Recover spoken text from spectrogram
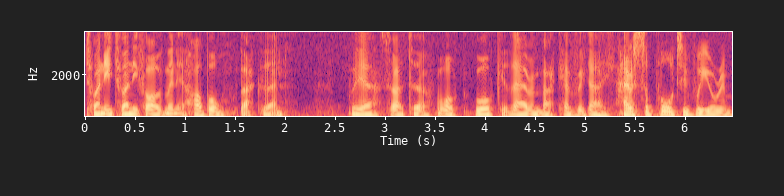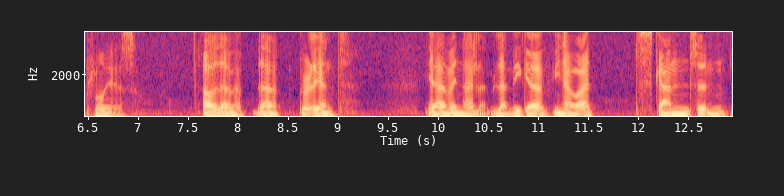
20, 25 minute hobble back then. But yeah, so I had to walk walk it there and back every day. How supportive were your employers? Oh, they were they were brilliant. Yeah, I mean they let, me go. You know, I had scans and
